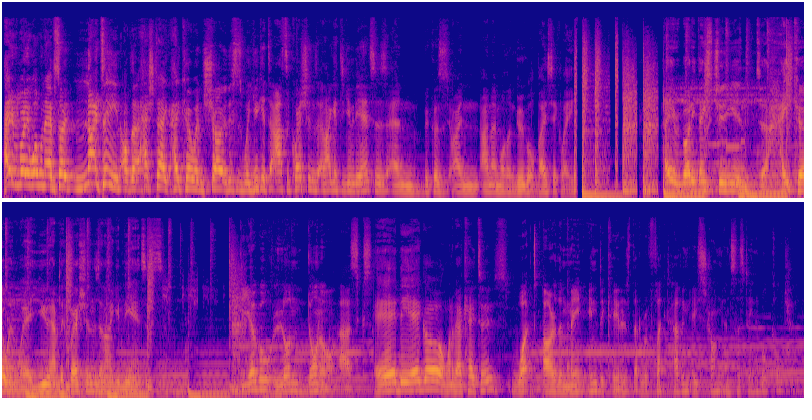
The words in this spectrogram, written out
Hey everybody, welcome to episode 19 of the hashtag Hey Kerwin show. This is where you get to ask the questions and I get to give you the answers and because I, I know more than Google, basically. Hey everybody, thanks for tuning in to Hey Kerwin where you have the questions and I give the answers. Diego Londono asks, Hey Diego, one of our K2s. What are the main indicators that reflect having a strong and sustainable culture?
